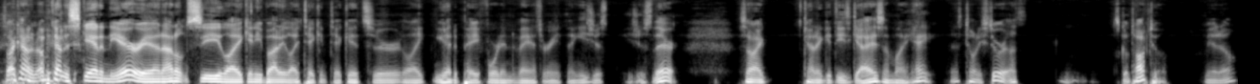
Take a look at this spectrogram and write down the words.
So I kind of I'm kind of scanning the area, and I don't see like anybody like taking tickets or like you had to pay for it in advance or anything. He's just he's just there. So I kind of get these guys. I'm like, hey, that's Tony Stewart. Let's let's go talk to him. You know,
